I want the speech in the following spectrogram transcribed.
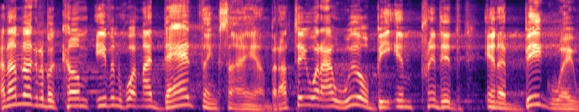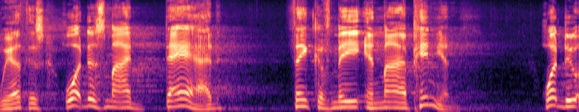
And I'm not going to become even what my dad thinks I am. But I'll tell you what I will be imprinted in a big way with is what does my dad think of me in my opinion? What do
